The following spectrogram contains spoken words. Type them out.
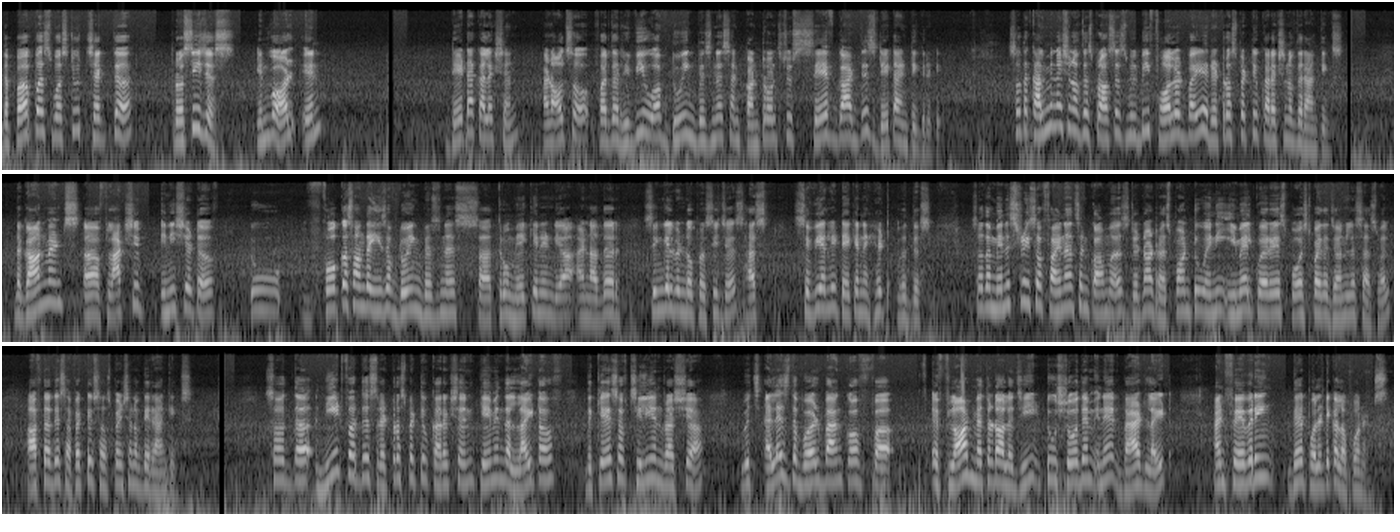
The purpose was to check the procedures involved in data collection and also for the review of doing business and controls to safeguard this data integrity. So the culmination of this process will be followed by a retrospective correction of the rankings. The government's uh, flagship initiative to focus on the ease of doing business uh, through Make in India and other single window procedures has severely taken a hit with this. So the ministries of finance and commerce did not respond to any email queries posed by the journalists as well after this effective suspension of the rankings. So the need for this retrospective correction came in the light of the case of Chile and Russia which alleged the World Bank of uh, a flawed methodology to show them in a bad light and favoring their political opponents.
